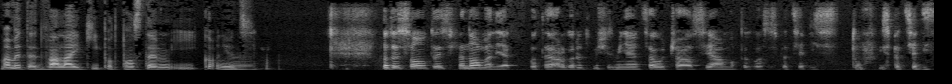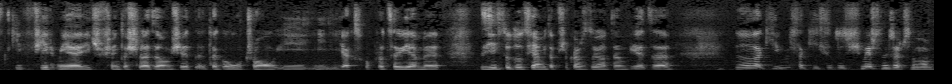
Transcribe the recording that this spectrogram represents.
mamy te dwa lajki pod postem i koniec. Hmm. No to, są, to jest fenomen, jak, bo te algorytmy się zmieniają cały czas. Ja mam od tego specjalistów i specjalistki w firmie i czy oni to śledzą, się tego uczą i, i jak współpracujemy z instytucjami, to przekazują tę wiedzę. No taki, z takich śmiesznych rzeczy, no,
